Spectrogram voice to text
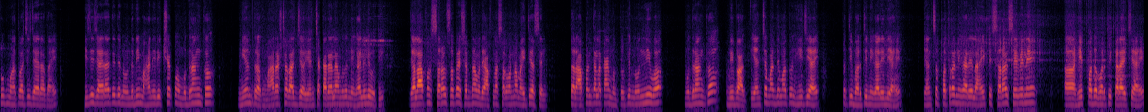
खूप महत्त्वाची जाहिरात आहे. ही जी जाहिरात आहे ती नोंदणी महानिरीक्षक व मुद्रांक नियंत्रक महाराष्ट्र राज्य यांच्या कार्यालयामधून निघालेली होती. ज्याला आपण सरळ सोप्या शब्दामध्ये आपणा सर्वांना माहिती असेल तर आपण त्याला काय म्हणतो की नोंदणी व मुद्रांक विभाग यांच्या माध्यमातून ही जी आहे तर ती भरती निघालेली आहे. यांचं पत्र निघालेलं आहे की सरळ सेवेने हे पद भरती करायची आहे.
